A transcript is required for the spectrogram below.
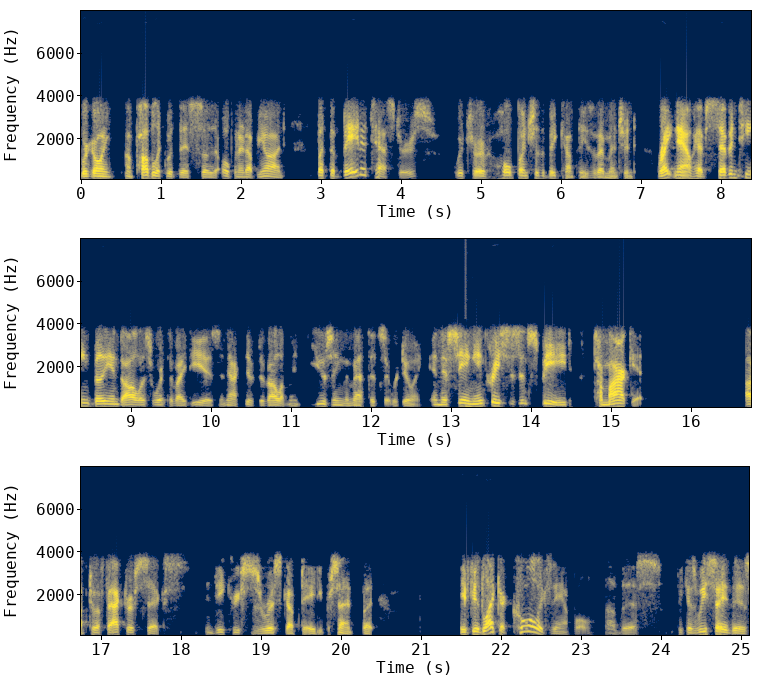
We're going uh, public with this so to open it up beyond. But the beta testers, which are a whole bunch of the big companies that I mentioned, right now have $17 billion worth of ideas in active development using the methods that we're doing. And they're seeing increases in speed to market up to a factor of six and decreases of risk up to 80%. But if you'd like a cool example of this, because we say there's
